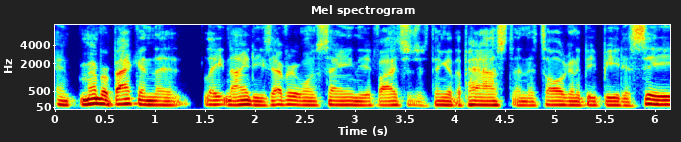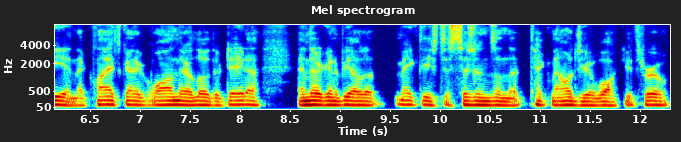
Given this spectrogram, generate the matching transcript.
and remember back in the late '90s, everyone was saying the advisors are thing of the past, and it's all going to be B2C, and the client's going to go on there, load their data, and they're going to be able to make these decisions, and the technology will walk you through.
